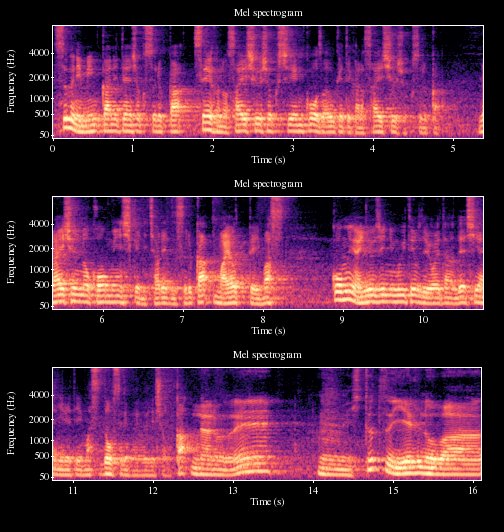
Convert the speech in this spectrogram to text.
すぐに民間に転職するか政府の再就職支援講座を受けてから再就職するか来週の公務員試験にチャレンジするか迷っています。公務員は友人に向いていると言われたので視野に入れています。どうすればよいでしょうか？なるほどね。うん一つ言えるのは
